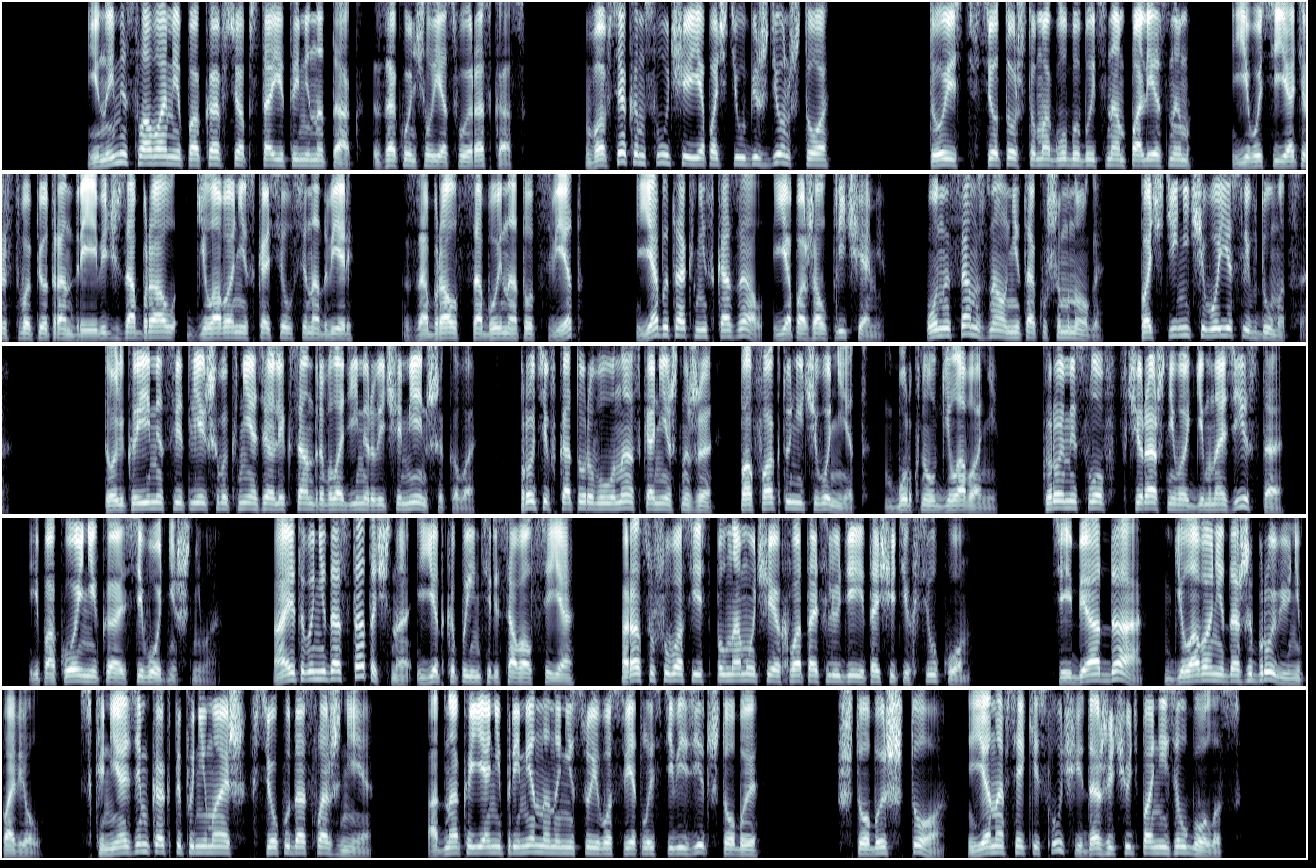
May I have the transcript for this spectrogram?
Иными словами, пока все обстоит именно так, закончил я свой рассказ. Во всяком случае, я почти убежден, что... То есть все то, что могло бы быть нам полезным, его сиятельство Петр Андреевич забрал, Геловани скосился на дверь, забрал с собой на тот свет? Я бы так не сказал, я пожал плечами. Он и сам знал не так уж и много, Почти ничего, если вдуматься. Только имя светлейшего князя Александра Владимировича Меньшикова, против которого у нас, конечно же, по факту ничего нет, буркнул Геловани. Кроме слов вчерашнего гимназиста и покойника сегодняшнего. А этого недостаточно, едко поинтересовался я, раз уж у вас есть полномочия хватать людей и тащить их силком. Тебя да, Геловани даже бровью не повел. С князем, как ты понимаешь, все куда сложнее. Однако я непременно нанесу его светлости визит, чтобы... Чтобы что? Я на всякий случай даже чуть понизил голос.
